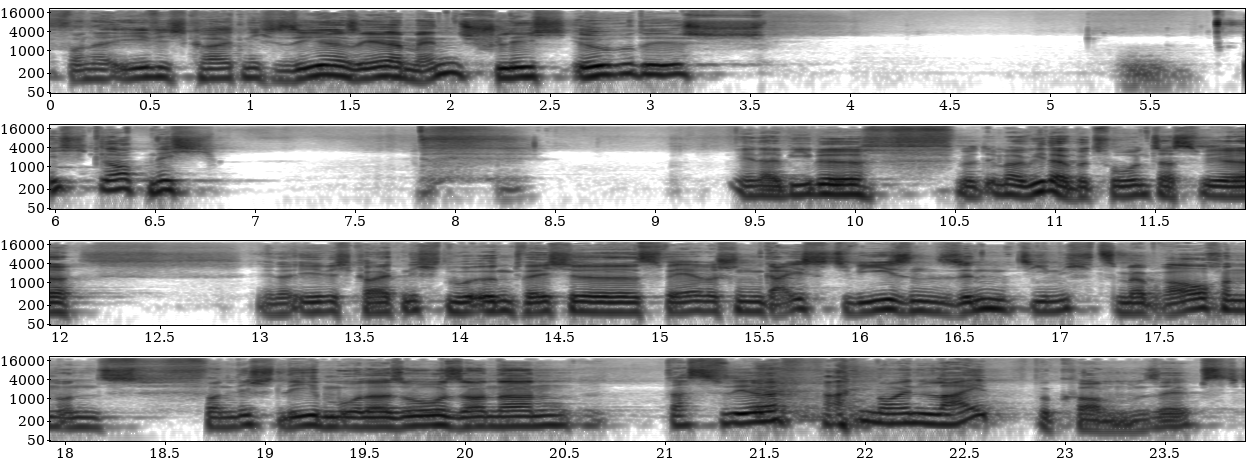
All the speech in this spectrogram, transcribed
von der Ewigkeit nicht sehr, sehr menschlich, irdisch? Ich glaube nicht. In der Bibel wird immer wieder betont, dass wir in der Ewigkeit nicht nur irgendwelche sphärischen Geistwesen sind, die nichts mehr brauchen und von Licht leben oder so, sondern dass wir einen neuen Leib bekommen. Selbst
